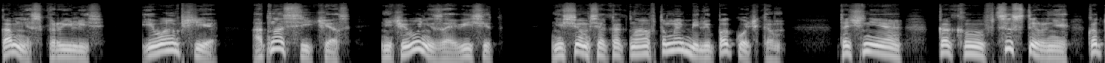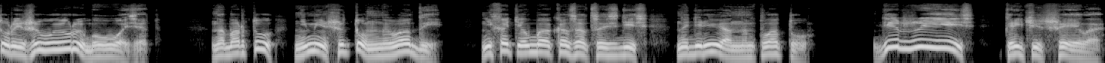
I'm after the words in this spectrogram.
камни скрылись. И вообще, от нас сейчас ничего не зависит. Несемся как на автомобиле по кочкам. Точнее, как в цистерне, в которой живую рыбу возят. На борту не меньше тонны воды. Не хотел бы оказаться здесь, на деревянном плоту. «Держись!» — кричит Шейла.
